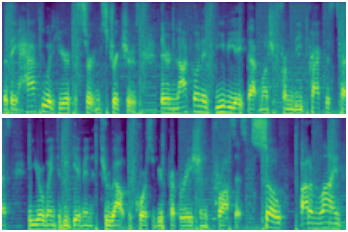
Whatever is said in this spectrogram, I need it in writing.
that they have to adhere to certain strictures. They're not going to deviate that much from the practice test that you're going to be given throughout the course of your preparation process. So, bottom line,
